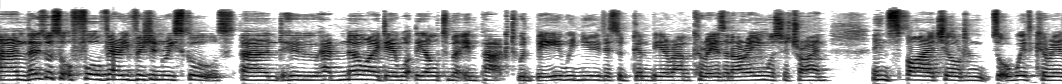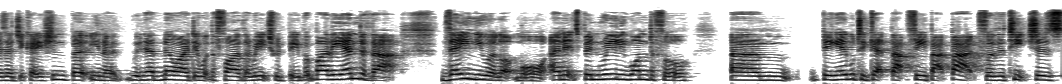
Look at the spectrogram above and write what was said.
And those were sort of four very visionary schools and who had no idea what the ultimate impact would be. We knew this was going to be around careers and our aim was to try and inspire children sort of with careers education. But, you know, we had no idea what the farther reach would be. But by the end of that, they knew a lot more. And it's been really wonderful um, being able to get that feedback back for the teachers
